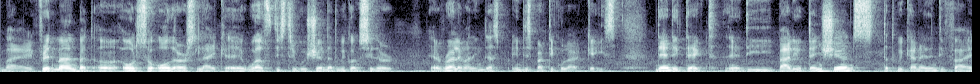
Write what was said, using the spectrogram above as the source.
by Friedman, but uh, also others like uh, wealth distribution that we consider relevant in this, in this particular case. Then detect the value tensions that we can identify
